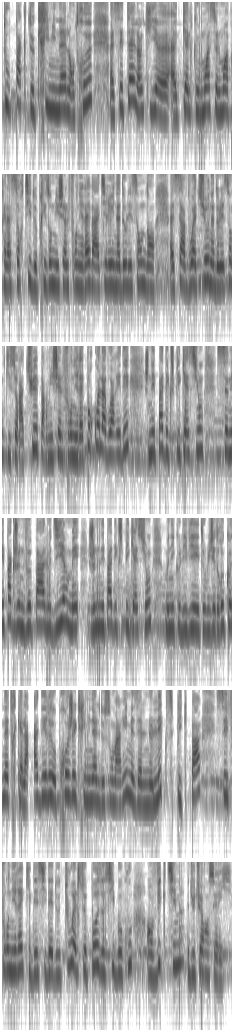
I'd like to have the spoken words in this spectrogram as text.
tout pacte criminel entre eux. C'est elle Qui, euh, quelques mois seulement après la sortie de prison de Michel Fourniret, va attirer une adolescente dans euh, sa voiture, une adolescente qui sera tuée par Michel Fourniret. Pourquoi l'avoir aidée? Je n'ai pas d'explication. Ce n'est pas que je ne veux pas le dire, mais je n'ai pas d'explication. Monique Olivier est obligée de reconnaître qu'elle a adhéré au projet criminel de son mari, mais elle ne l'explique pas. C'est Fourniret qui décidait de tout. Elle se pose aussi beaucoup en victime du tueur en série.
